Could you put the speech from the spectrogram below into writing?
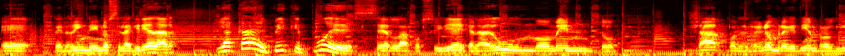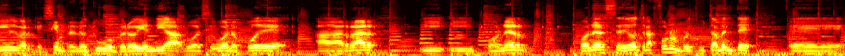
eh, pero Disney no se la quería dar. Y acá el que puede ser la posibilidad de que en algún momento ya con el renombre que tiene Rock Gilbert, que siempre lo tuvo, pero hoy en día vos decís, bueno, puede agarrar y, poner, ponerse de otra forma, porque justamente eh,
